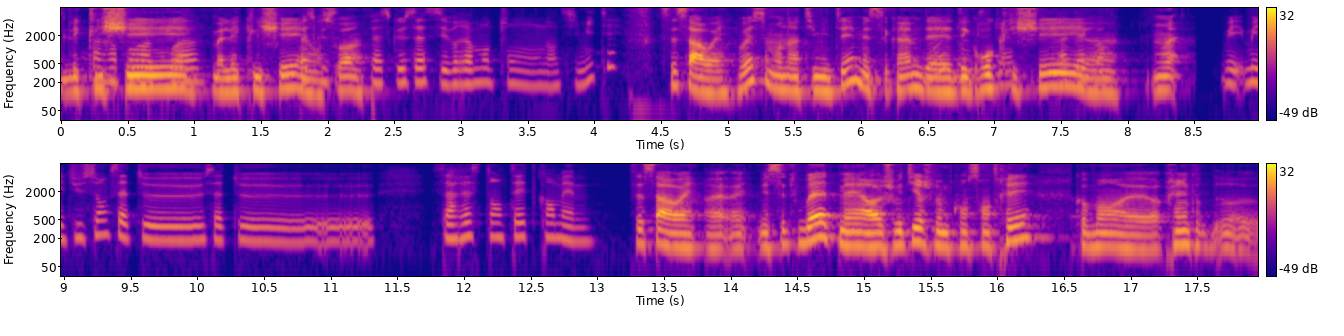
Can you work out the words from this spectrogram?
les clichés, bah, les clichés Parce en que, soi. parce que ça, c'est vraiment ton intimité. C'est ça, ouais. Ouais, c'est mon intimité, mais c'est quand même des, Ouais, des donc gros clichés. Ah, ouais. Mais, mais tu sens que ça te, ça te, ça reste en tête quand même. C'est ça, ouais, ouais, ouais. Mais c'est tout bête, mais euh, je veux dire, je veux me concentrer. Comment, euh, rien que, euh,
